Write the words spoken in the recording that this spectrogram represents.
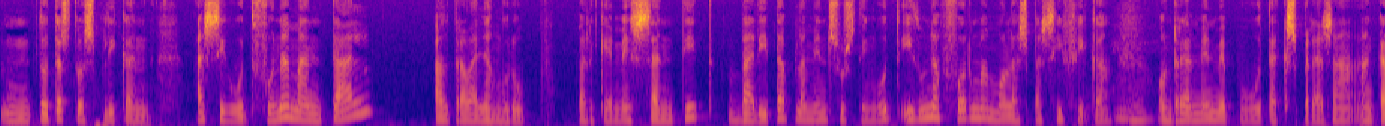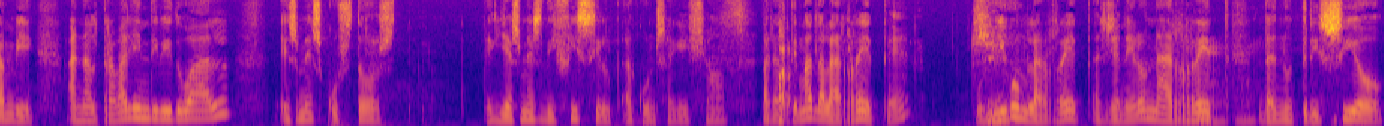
mm, totes t'ho expliquen. Ha sigut fonamental el treball en grup perquè m'he sentit veritablement sostingut i d'una forma molt específica, mm. on realment m'he pogut expressar. En canvi, en el treball individual és més costós i és més difícil aconseguir això. Per al per... tema de la red, eh? Ho sí. lligo amb la red. Es genera una red mm -hmm. de nutrició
